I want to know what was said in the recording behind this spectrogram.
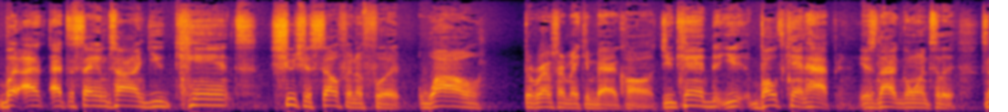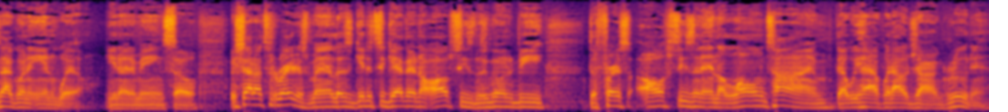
but at, at the same time, you can't shoot yourself in the foot while the refs are making bad calls. You can't. You both can't happen. It's not going to. It's not going to end well. You know what I mean? So, but shout out to the Raiders, man. Let's get it together in the off season. It's going to be the first off season in a long time that we have without Jon Gruden.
